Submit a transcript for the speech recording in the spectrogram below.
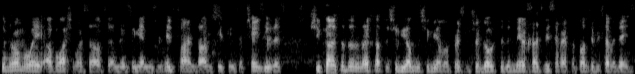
the normal way of washing oneself, and this again is in his times. Obviously, things have changed with this. She kind of said that the merchat should be able to be a person should go to the merchat be once every seven days.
